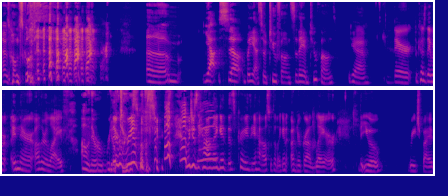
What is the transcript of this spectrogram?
I was homeschooled. Um, yeah. So, but yeah. So two phones. So they had two phones. yeah, they're because they were in their other life. Oh, they were real. They're realtors, which is how they get this crazy house with like an underground layer that you reach by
